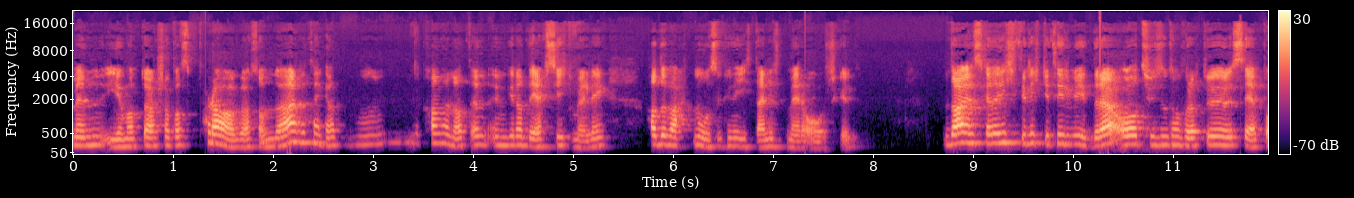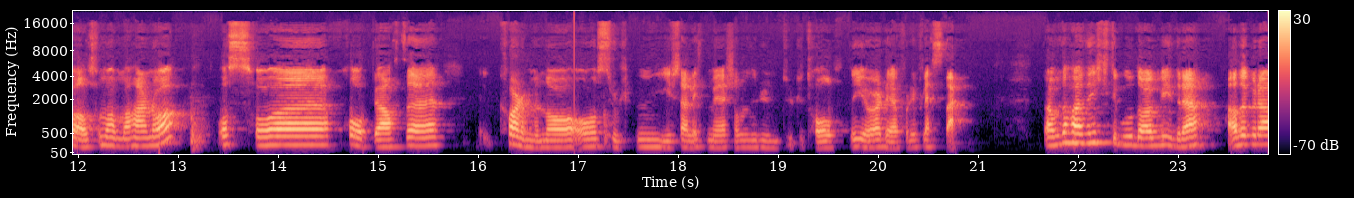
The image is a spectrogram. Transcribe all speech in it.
men, i og med at du er såpass plaga som du er, så tenker jeg at mm, det kan hende at en, en, gradert sykemelding hadde vært noe som kunne gitt deg litt mer overskudd. Da ønsker jeg deg riktig lykke til videre, og tusen takk for at du ser på Alt for mamma her nå. Og så håper jeg at eh, kvalmen og, og sulten gir seg litt mer sånn rundt uke tolv. Det gjør det for de fleste. Da må du ha en riktig god dag videre. Ha det bra.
